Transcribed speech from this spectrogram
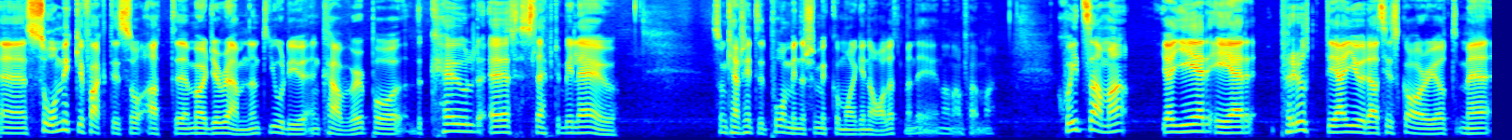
Eh, så mycket faktiskt så att eh, Merger Remnant gjorde ju en cover på The Cold Earth Slept Below som kanske inte påminner så mycket om originalet, men det är en annan femma. Skitsamma, jag ger er pruttiga Judas Iscariot med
